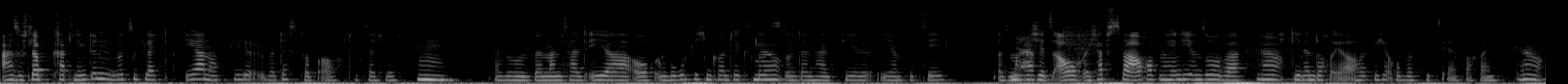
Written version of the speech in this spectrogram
also ich glaube, gerade LinkedIn nutzen vielleicht eher noch viele über Desktop auch tatsächlich. hm, Also wenn man es halt eher auch im beruflichen Kontext Ja. nutzt und dann halt viel eher am PC. Also mache Ja. ich jetzt auch. Ich habe es zwar auch auf dem Handy und so, aber Ja. ich gehe dann doch eher häufig auch über PC einfach rein. Ja.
